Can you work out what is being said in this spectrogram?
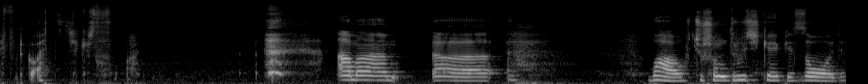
I forgot, që kështë thonë. Ama, uh, wow, që shumë ndryshe kjo epizod,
